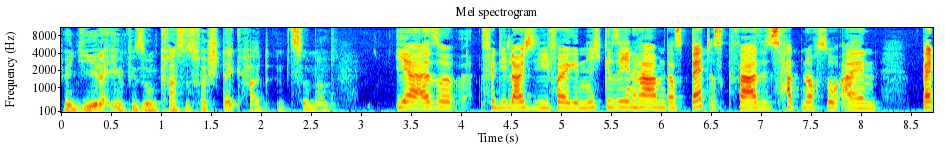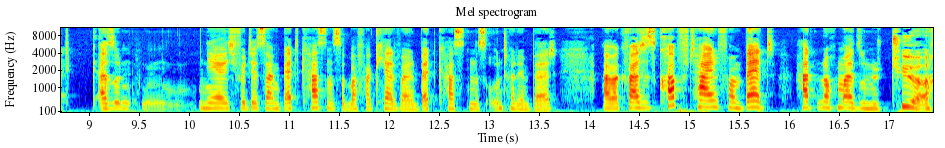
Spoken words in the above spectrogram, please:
wenn jeder irgendwie so ein krasses Versteck hat im Zimmer. Ja, also für die Leute, die die Folge nicht gesehen haben, das Bett ist quasi, es hat noch so ein Bett, also, nee, ich würde jetzt sagen, Bettkasten ist aber verkehrt, weil ein Bettkasten ist unter dem Bett. Aber quasi das Kopfteil vom Bett hat noch mal so eine Tür.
